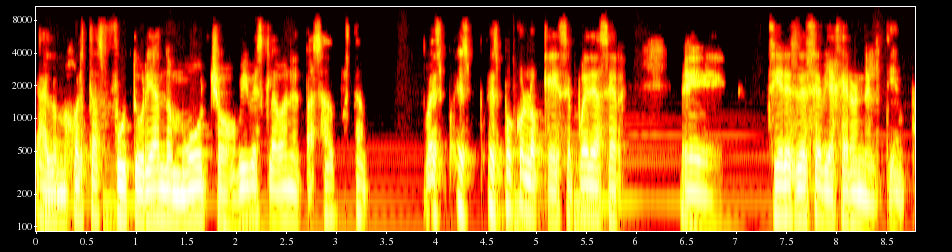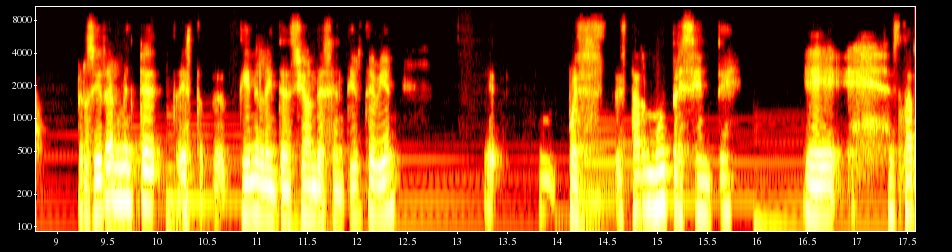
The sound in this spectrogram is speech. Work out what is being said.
a lo mejor estás futureando mucho o vives clavado en el pasado, pues es, es, poco lo que se puede hacer eh, si eres de ese viajero en el tiempo. Pero si realmente esto, tiene la intención de sentirte bien, eh, pues estar muy presente, eh, estar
